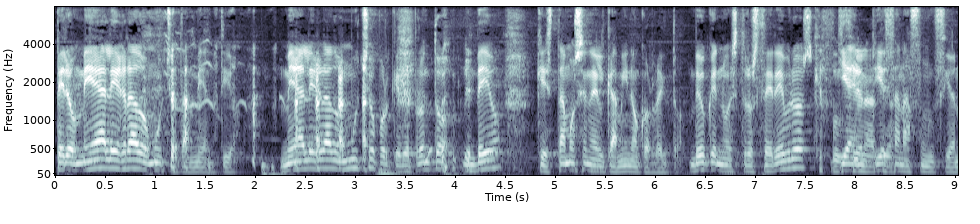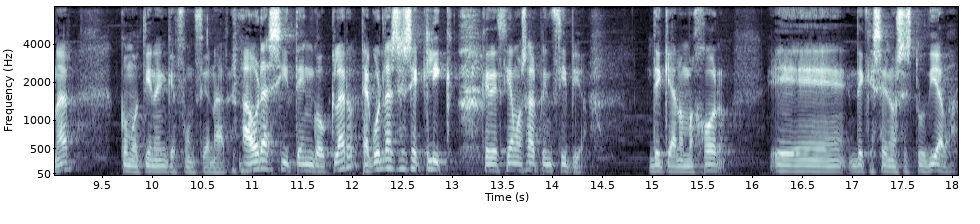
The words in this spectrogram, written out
Pero me he alegrado mucho también, tío. Me he alegrado mucho porque de pronto veo que estamos en el camino correcto. Veo que nuestros cerebros Que funciona, ya empiezan a funcionar como tienen que funcionar. Ahora sí tengo claro. ¿Te acuerdas ese clic que decíamos al principio? De que a lo mejor. eh, de que se nos estudiaba.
